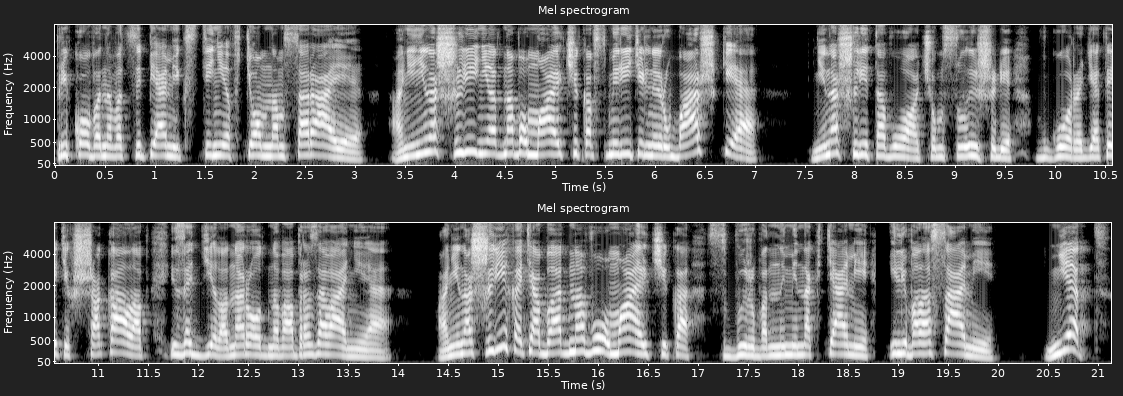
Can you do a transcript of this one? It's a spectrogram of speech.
прикованного цепями к стене в темном сарае. Они не нашли ни одного мальчика в смирительной рубашке. Не нашли того, о чем слышали в городе от этих шакалов из отдела народного образования. Они нашли хотя бы одного мальчика с вырванными ногтями или волосами? Нет!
